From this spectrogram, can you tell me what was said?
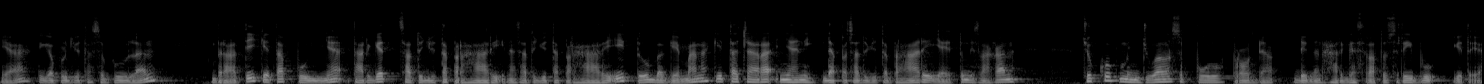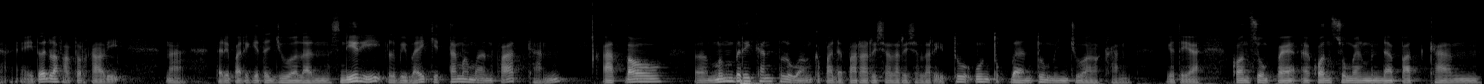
ya, 30 juta sebulan, Berarti kita punya target 1 juta per hari. Nah, 1 juta per hari itu bagaimana kita caranya nih dapat 1 juta per hari? Yaitu misalkan cukup menjual 10 produk dengan harga 100 ribu gitu ya. Nah, itu adalah faktor kali. Nah, daripada kita jualan sendiri, lebih baik kita memanfaatkan atau e, memberikan peluang kepada para reseller-reseller itu untuk bantu menjualkan gitu ya. Konsumen konsumen mendapatkan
